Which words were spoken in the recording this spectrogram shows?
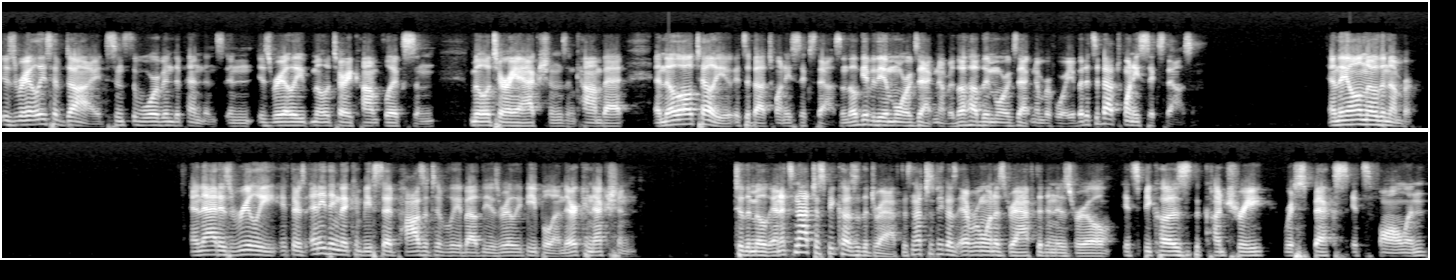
Israelis have died since the War of Independence in Israeli military conflicts and military actions and combat. And they'll all tell you it's about 26,000. They'll give you the more exact number. They'll have the more exact number for you, but it's about 26,000. And they all know the number. And that is really, if there's anything that can be said positively about the Israeli people and their connection to the middle, and it's not just because of the draft. It's not just because everyone is drafted in Israel. It's because the country respects its fallen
